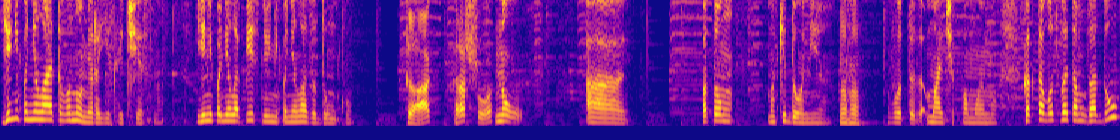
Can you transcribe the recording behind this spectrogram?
Я не поняла этого номера, если честно. Я не поняла песню и не поняла задумку. Так, хорошо. Ну, а потом Македония. Мгм. Вот это мальчик, по-моему. Как-то вот в этом году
